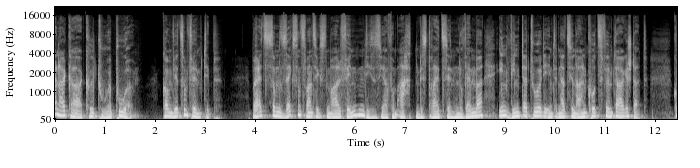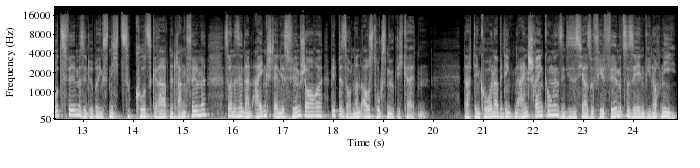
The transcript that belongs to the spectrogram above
Kanal K Kultur pur. Kommen wir zum Filmtipp. Bereits zum 26. Mal finden, dieses Jahr vom 8. bis 13. November, in Winterthur die internationalen Kurzfilmtage statt. Kurzfilme sind übrigens nicht zu kurz geratene Langfilme, sondern sind ein eigenständiges Filmgenre mit besonderen Ausdrucksmöglichkeiten. Nach den Corona-bedingten Einschränkungen sind dieses Jahr so viele Filme zu sehen wie noch nie.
